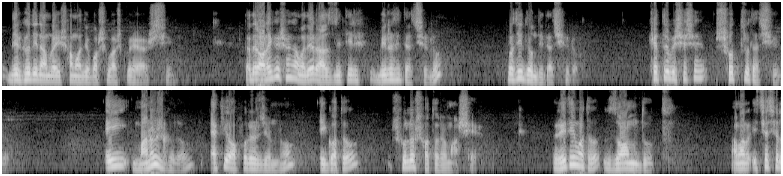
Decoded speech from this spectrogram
দীর্ঘদিন আমরা এই সমাজে বসবাস করে আসছি। তাদের অনেকের সঙ্গে আমাদের রাজনীতির বিরোধিতা ছিল, প্রতিদ্বন্দ্বিতা ছিল, ক্ষেত্র বিশেষে শত্রুতা ছিল। এই মানুষগুলো একে অপরের জন্য এই গত ষোলো সতেরো মাসে রীতিমতো জমদূত। আমার ইচ্ছা ছিল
